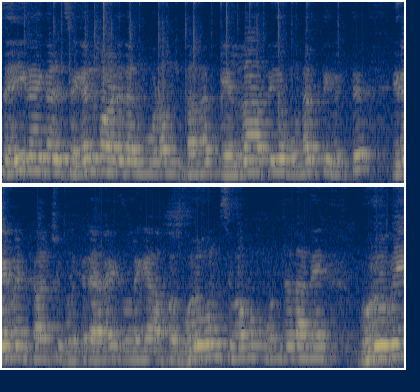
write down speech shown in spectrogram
செய்கைகள் செயல்பாடுகள் மூலம் தனக்கு எல்லாத்தையும் உணர்த்தி விட்டு இறைவன் காட்சி கொடுக்கிறாரு. இல்லையா? அப்ப குருவும் சிவமும் ஒன்றுதானே? குருவே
